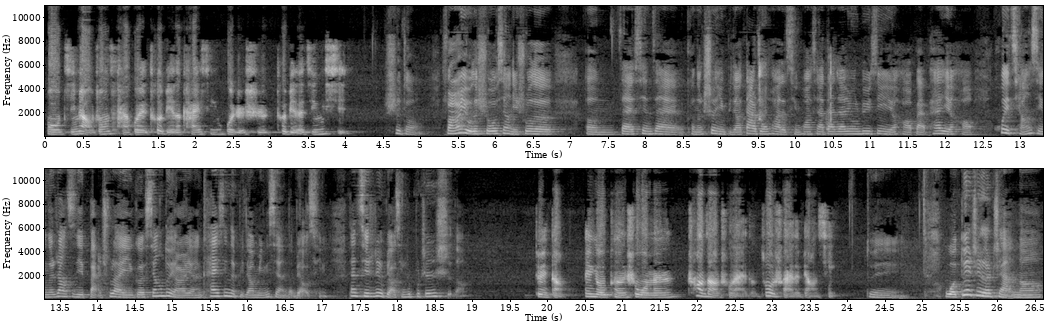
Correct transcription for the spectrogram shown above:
某几秒钟才会特别的开心或者是特别的惊喜。是的，反而有的时候像你说的，嗯，在现在可能摄影比较大众化的情况下，大家用滤镜也好，摆拍也好。会强行的让自己摆出来一个相对而言开心的比较明显的表情，但其实这个表情是不真实的。对的，那有可能是我们创造出来的、做出来的表情。对，我对这个展呢，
